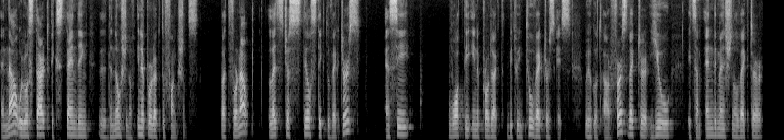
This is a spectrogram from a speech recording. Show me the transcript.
And now we will start extending uh, the notion of inner product to functions. But for now, let's just still stick to vectors and see what the inner product between two vectors is we've got our first vector u, it's an n-dimensional vector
